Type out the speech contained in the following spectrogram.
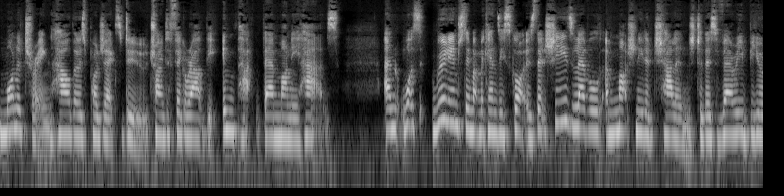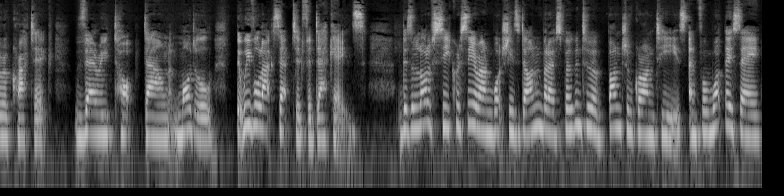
monitoring how those projects do, trying to figure out the impact their money has. And what's really interesting about MacKenzie Scott is that she's leveled a much needed challenge to this very bureaucratic, very top down model that we've all accepted for decades. There's a lot of secrecy around what she's done, but I've spoken to a bunch of grantees, and from what they say,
